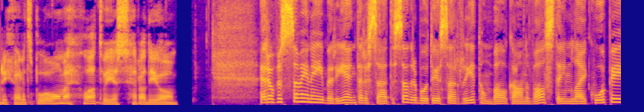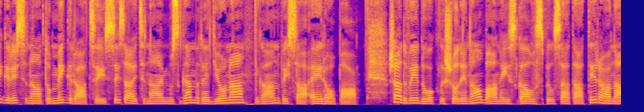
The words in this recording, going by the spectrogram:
Rihards Plūme, Latvijas radio. Eiropas Savienība ir ieinteresēta sadarboties ar Rietumu Balkānu valstīm, lai kopīgi risinātu migrācijas izaicinājumus gan reģionā, gan visā Eiropā. Šādu viedokli šodien Albānijas galvaspilsētā Tirānā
